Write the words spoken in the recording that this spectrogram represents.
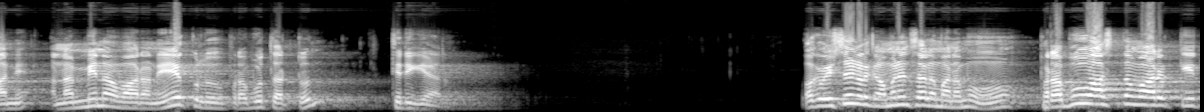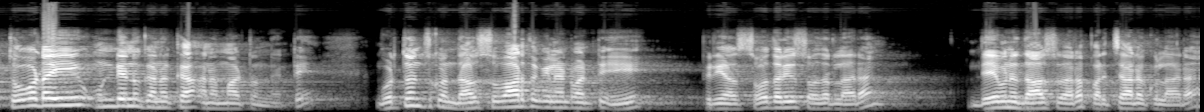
అని నమ్మిన వారు అనేకులు ప్రభు తట్టు తిరిగారు. ఒక విషయం ఇక్కడ గమనించాలి మనము. ప్రభు వాస్తవం వారికి తోడై ఉండెను గనక అన్నమాట ఉందంటే గుర్తుంచుకుందాం. సువార్తకు వెళ్ళినటువంటి ప్రియ సోదరి సోదరులారా దేవుని దాసులారా పరిచారకులారా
